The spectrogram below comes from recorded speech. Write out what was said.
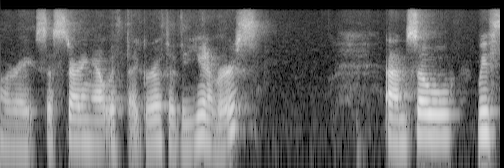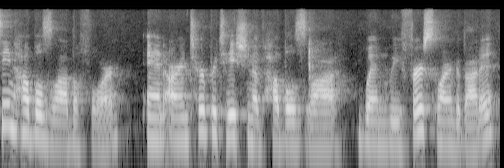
All right, so starting out with the growth of the universe. Um, so we've seen Hubble's law before, and our interpretation of Hubble's law when we first learned about it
